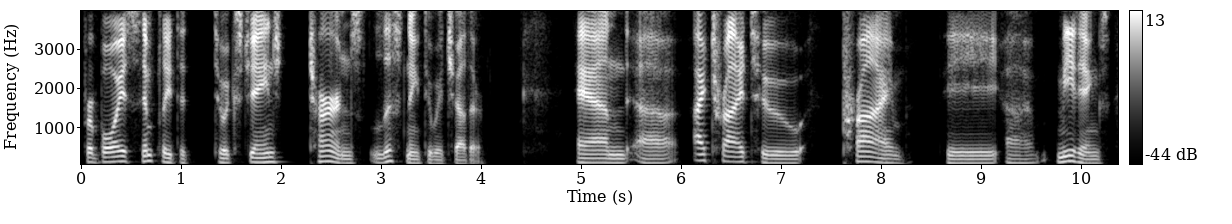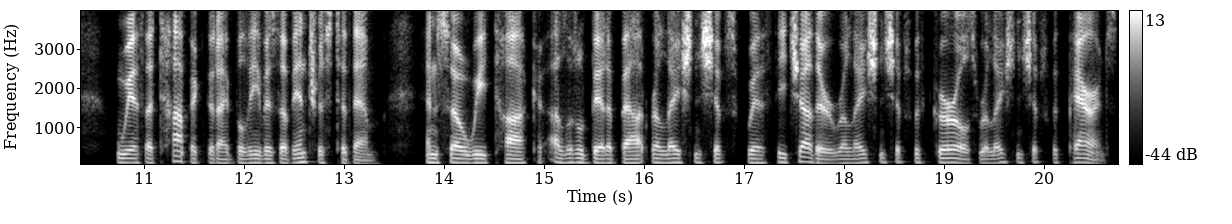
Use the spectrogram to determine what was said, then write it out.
for boys simply to, to exchange turns listening to each other. And uh, I try to prime the uh, meetings with a topic that I believe is of interest to them. And so we talk a little bit about relationships with each other, relationships with girls, relationships with parents.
